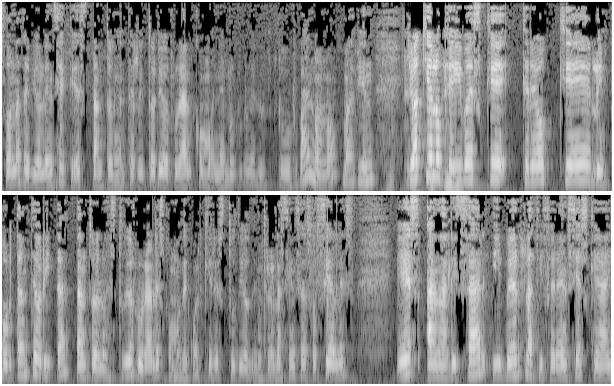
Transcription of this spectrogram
zonas de violencia que es tanto en el territorio rural como en el, urbano, ¿no? Más bien, yo aquí a lo que iba es que creo que lo importante ahorita, tanto de los estudios rurales como de cualquier estudio dentro de las ciencias sociales, es analizar y ver las diferencias que hay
